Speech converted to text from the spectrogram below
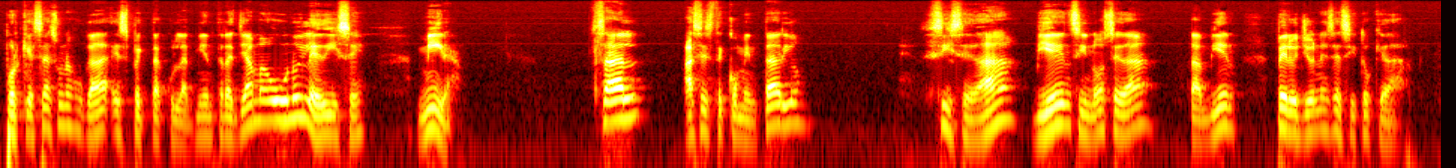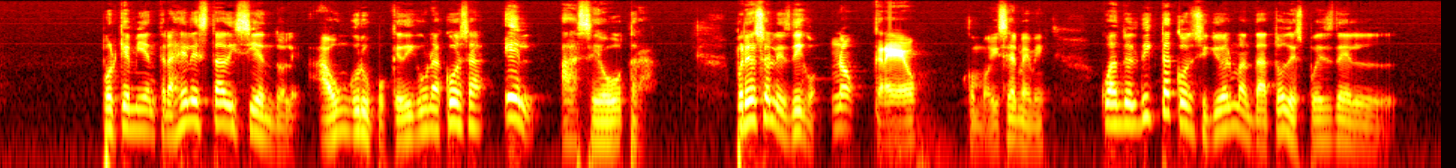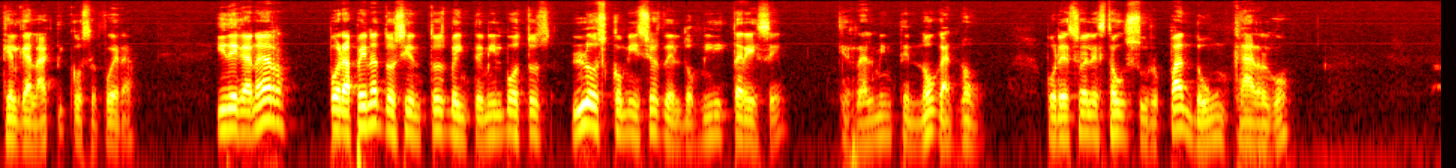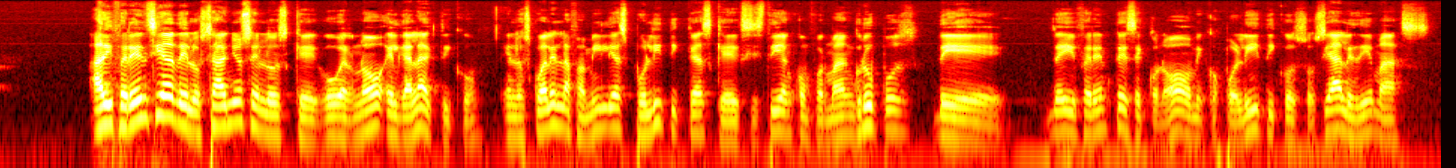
porque esa es una jugada espectacular. Mientras llama a uno y le dice, mira, sal, haz este comentario. Si se da, bien, si no se da, también. Pero yo necesito quedarme. Porque mientras él está diciéndole a un grupo que diga una cosa, él hace otra. Por eso les digo, no creo, como dice el meme, cuando el dicta consiguió el mandato después del que el galáctico se fuera, y de ganar por apenas 220 mil votos los comicios del 2013, que realmente no ganó. Por eso él está usurpando un cargo. A diferencia de los años en los que gobernó el Galáctico, en los cuales las familias políticas que existían conformaban grupos de, de diferentes económicos, políticos, sociales y demás,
